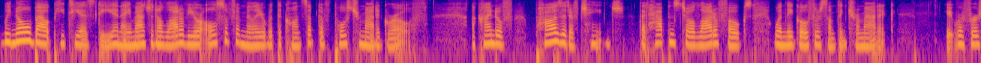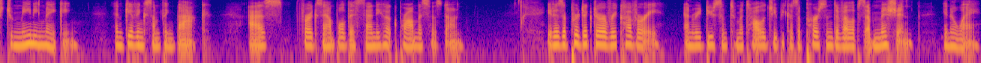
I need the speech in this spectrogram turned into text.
we know about PTSD, and I imagine a lot of you are also familiar with the concept of post traumatic growth a kind of positive change that happens to a lot of folks when they go through something traumatic. It refers to meaning making and giving something back as for example, the Sandy Hook promise has done. It is a predictor of recovery and reduced symptomatology because a person develops a mission in a way.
